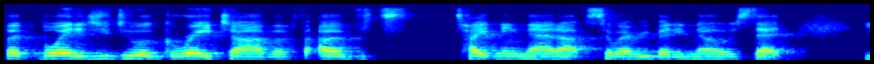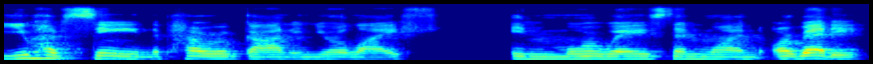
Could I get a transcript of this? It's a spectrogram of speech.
But boy, did you do a great job of, of tightening that up so everybody knows that you have seen the power of God in your life in more ways than one already.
